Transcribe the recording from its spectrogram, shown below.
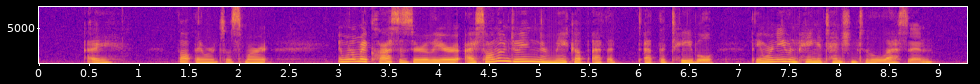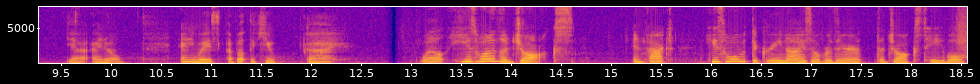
I thought they weren't so smart. In one of my classes earlier, I saw them doing their makeup at the at the table. They weren't even paying attention to the lesson. Yeah, I know. Anyways, about the cute guy. Well, he's one of the jocks. In fact, he's the one with the green eyes over there at the jocks table.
